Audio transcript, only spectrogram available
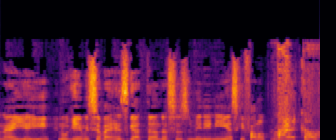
né? E aí, no game você vai resgatando essas menininhas que falam Michael,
